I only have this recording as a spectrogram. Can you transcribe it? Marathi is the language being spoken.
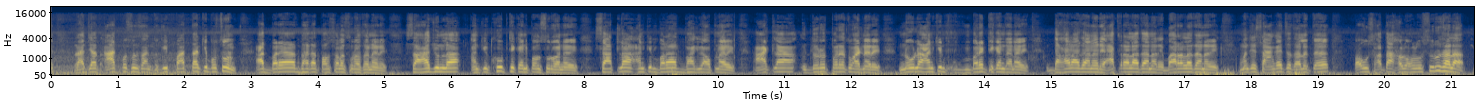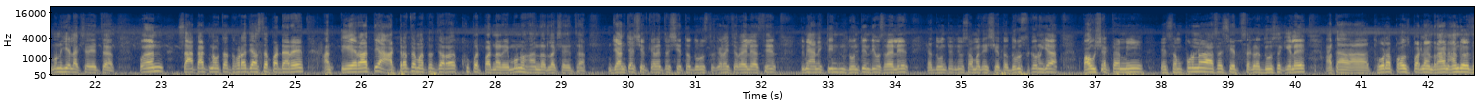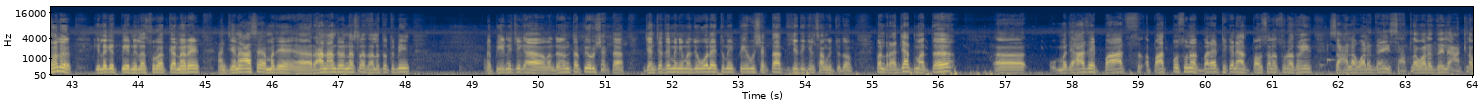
राज्यात आजपासून सांगतो की पाच तारखेपासून आज बऱ्याच भागात पावसाला सुरुवात होणार आहे. सहा जूनला आणखी खूप ठिकाणी पाऊस सुरू होणार आहे. सातला आणखीन बराच भाग व्यापणार आहे. आठला दररोज परत वाढणार आहे. नऊला आणखीन बऱ्याच ठिकाणी जाणार आहे. दहाला जाणार आहे अकराला जाणार आहे बाराला जाणार आहे. म्हणजे सांगायचं झालं तर पाऊस आता हळूहळू सुरू झाला म्हणून हे लक्षात यायचं पण सात आठ नऊचा थोडा जास्त पडणार आहे आणि तेरा ते अठराचा मात्र जरा खूपच पडणार आहे म्हणून हा अंदाज लक्षात यायचा ज्यांच्या शेतकऱ्याचं शेतं दुरुस्त करायचे राहिले असेल तुम्ही अनेक तीन दोन तीन दिवस राहिले या दोन तीन दिवसामध्ये शेतं दुरुस्त करून घ्या. पाहू शकता मी हे संपूर्ण असं शेत सगळं दुरुस्त केलं आहे आता थोडा पाऊस पडला आणि रान आंधळ झालं की लगेच पेरणीला सुरुवात करणार आहे. आणि ज्यांना असं म्हणजे रान आंधळ नसलं झालं तर तुम्ही पेरणीची गा- नंतर पेरू शकता. ज्यांच्या जमिनीमध्ये ओल आहे तुम्ही पेरू शकतात हे देखील सांगू इच्छितो. पण राज्यात मात्र म्हणजे आज आहे पाच पाचपासूनच बऱ्याच ठिकाणी आज पावसाला सुरुवात होईल. सहाला वाढत जाईल सातला वाढत जाईल आठला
